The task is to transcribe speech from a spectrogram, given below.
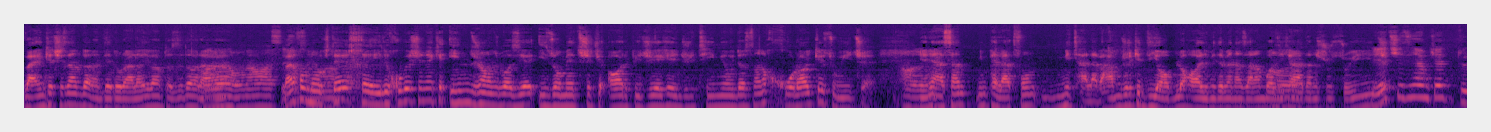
و اینکه چیز هم دارن Dead or Alive هم تازه دارن. آره اونم هست ولی خب نکته خیلی خوبش اینه که این ژانر بازی که RPG ه که اینجوری تیمی و این داستان خوراک سویچه آره. یعنی اصلا این پلتفرم میطلبه همونجوری که Diablo حال میده به نظرم بازی آره. کردنش رو سویچ یه چیزی هم که تو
